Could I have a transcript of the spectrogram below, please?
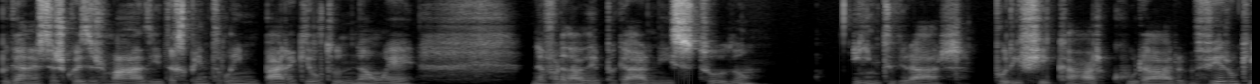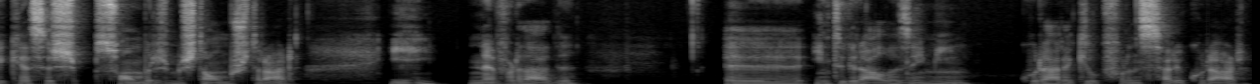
pegar nestas coisas más e de repente limpar aquilo tudo. Não é. Na verdade, é pegar nisso tudo e integrar, purificar, curar, ver o que é que essas sombras me estão a mostrar e, na verdade, uh, integrá-las em mim, curar aquilo que for necessário curar uh,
